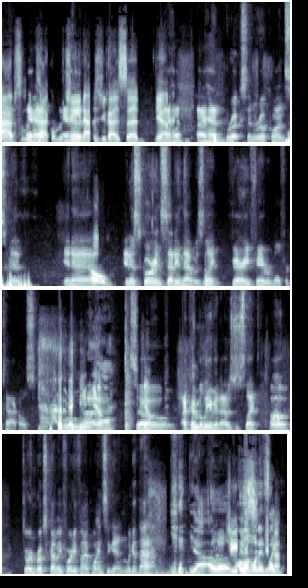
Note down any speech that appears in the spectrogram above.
absolute had, tackle machine, had, as you guys said. Yeah, I had I had Brooks and Roquan Smith in a oh in a scoring setting that was like very favorable for tackles. Ooh, yeah. So yep. I couldn't believe it. I was just like, oh. Jordyn Brooks got me 45 points again. Look at that. yeah, I love Jeez. I love when it's yeah. like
